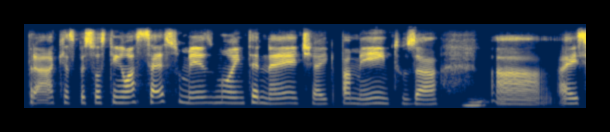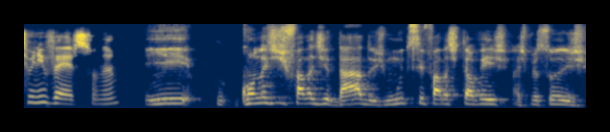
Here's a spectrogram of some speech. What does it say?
para que as pessoas tenham acesso mesmo à internet, a equipamentos, a, uhum. a, a esse universo, né? E quando a gente fala de dados, muito se fala que talvez as pessoas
